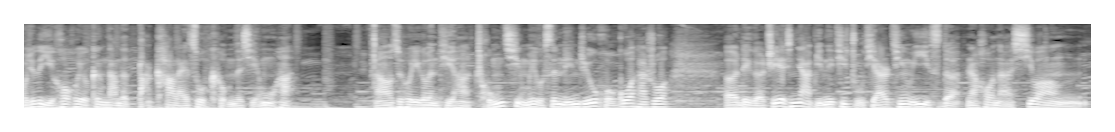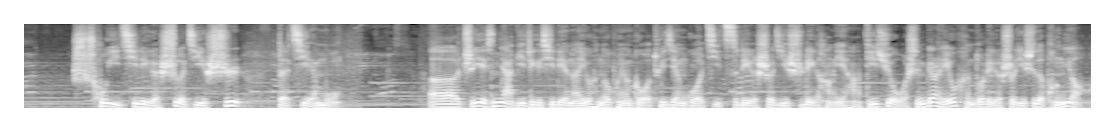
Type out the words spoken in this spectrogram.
我觉得以后会有更大的大咖来做客我们的节目哈。然后最后一个问题哈，重庆没有森林只有火锅，他说，呃，这个职业性价比那题主题还是挺有意思的，然后呢，希望出一期这个设计师的节目。呃，职业性价比这个系列呢，有很多朋友给我推荐过几次这个设计师这个行业哈。的确，我身边也有很多这个设计师的朋友，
